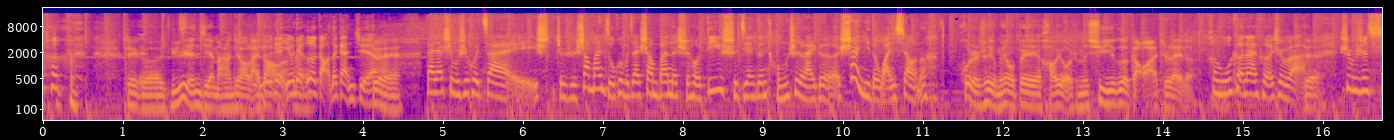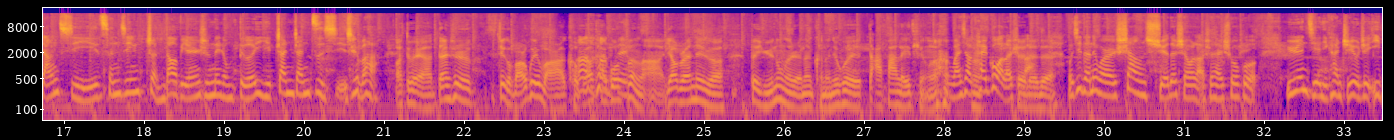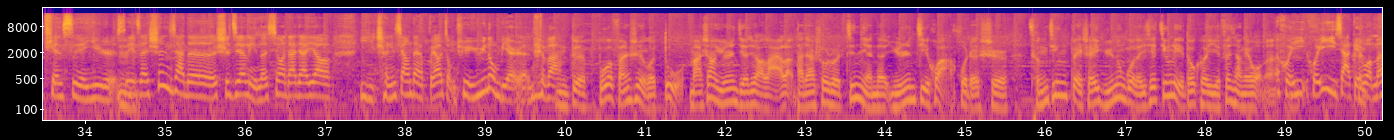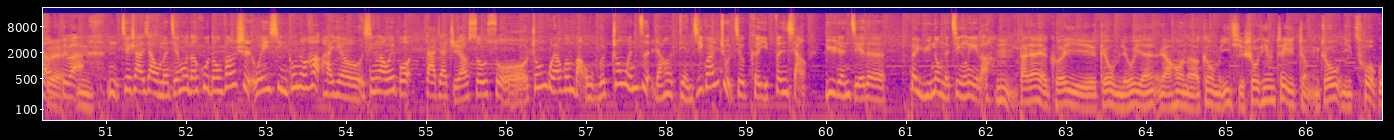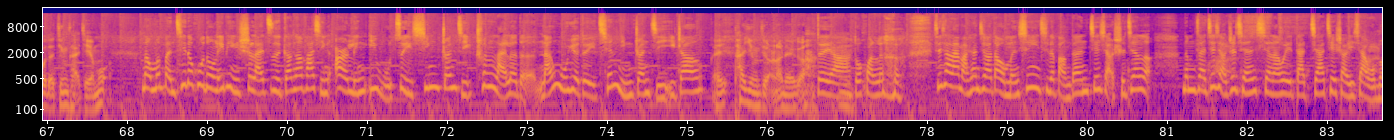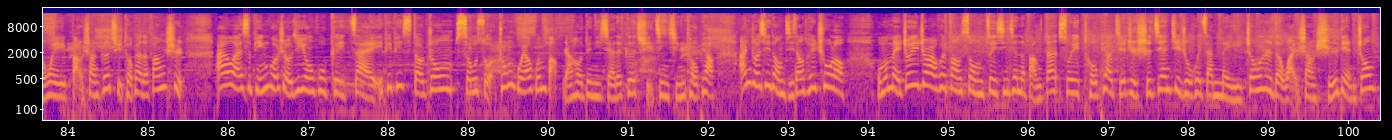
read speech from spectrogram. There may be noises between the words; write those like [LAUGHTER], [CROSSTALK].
[LAUGHS] 这个愚人节马上就要来到了，有点有点恶搞的感觉。对，大家是不是会在就是上班族会不会在上班的时候第一时间跟同事来个善意的玩笑呢？或者是有没有被好友什么蓄意恶搞啊之类的？很无可奈何是吧？对，是不是想起曾经整到别人是那种得意沾沾自喜是吧？啊，对啊，但是这个玩归玩啊，可不要太过分了啊，要不然这个被愚弄的人呢，可能就会大发雷霆了。玩笑开过了是吧？[LAUGHS] 对对对，我记得那会儿上学的时候，老师还说过，愚人节你看只有这一天四月一日，所以在剩下的时间里呢，希望大家要以诚相待，不要总去愚弄别人，对吧？嗯，对。不过凡事有个度，马上愚人节就要来了，大家说说今年的愚人计划，或者是曾经被谁愚弄过的一些经历，都可以分享给我们，回忆回忆一下给我们，[LAUGHS] 对对吧？嗯，介绍一下我们节目的互动方式：微信公众号还有新浪微博，大家只要搜索“中国摇滚榜”五个中文字，然后点击关注，就可以分享愚人节的被愚弄的经历了。嗯，大家也可以给我们留言，然后呢，跟我们一起收听这一整周你错过的精彩节目。那我们本期的互动礼品是来自刚刚发行二零一五最新专辑《春来了》的南无乐队签名专辑一张。哎，太应景了，这个。对呀、嗯多欢乐！[LAUGHS] 接下来马上就要到我们新一期的榜单揭晓时间了。那么在揭晓之前，先来为大家介绍一下我们为榜上歌曲投票的方式。iOS 苹果手机用户可以在 App Store 中搜索“中国摇滚榜”，然后对你喜爱的歌曲进行投票。安卓系统即将推出喽，我们每周一、周二会放送最新鲜的榜单，所以投票截止时间记住会在每周日的晚上十点钟。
